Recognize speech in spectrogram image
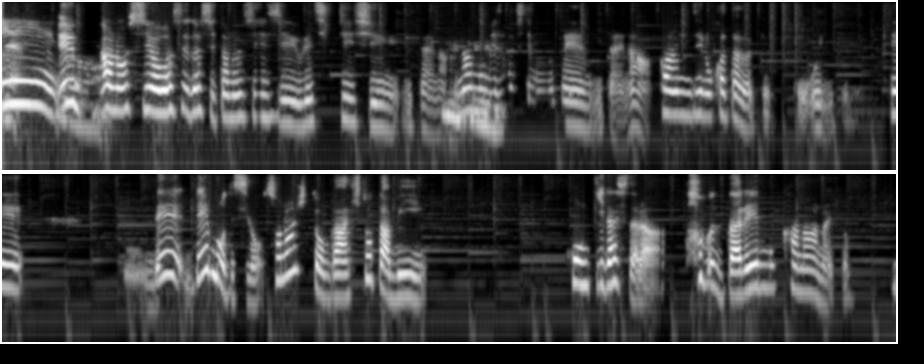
いう。ん、え、うんあの、幸せだし、楽しいし、嬉しいし、みたいな。何も目指してません、みたいな感じの方が結構多いんですよね。で、で、でもですよ、その人がひとたび本気出したら、多分誰も叶わないと。う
